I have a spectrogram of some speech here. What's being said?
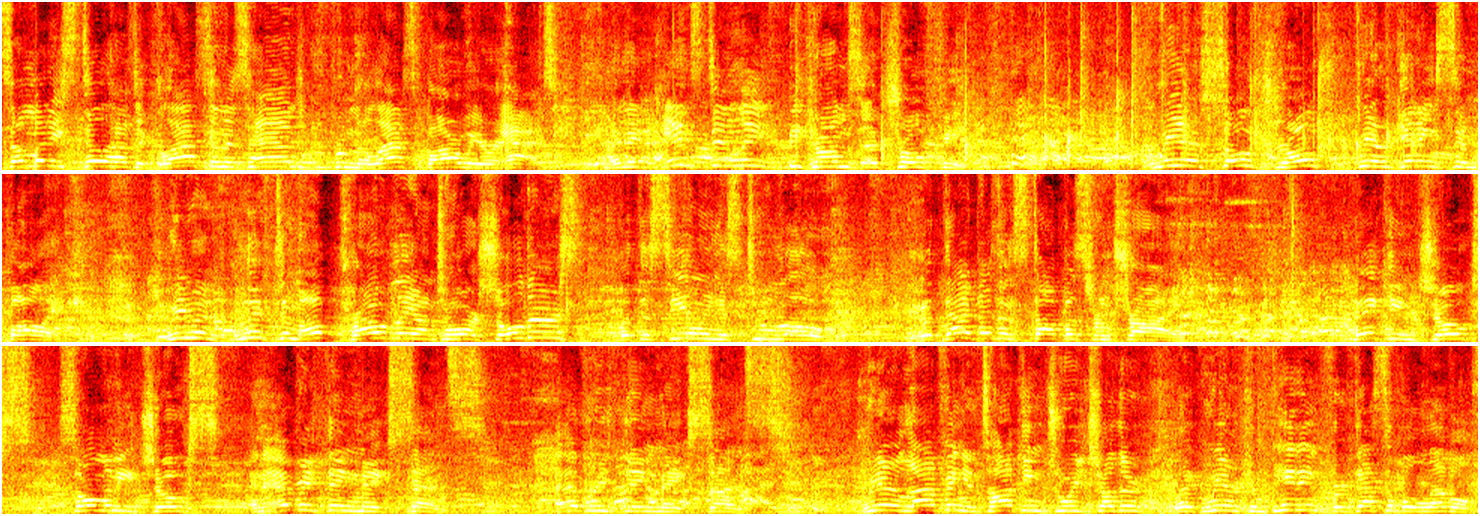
somebody still has a glass in his hand from the last bar we were at, and it instantly becomes a trophy. We are so drunk, we are getting symbolic. We would lift him up proudly onto our shoulders, but the ceiling is too low. But that doesn't stop us from trying. Making jokes, so many jokes, and everything makes sense. Everything makes sense. We are laughing and talking to each other like we are competing for decibel levels,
